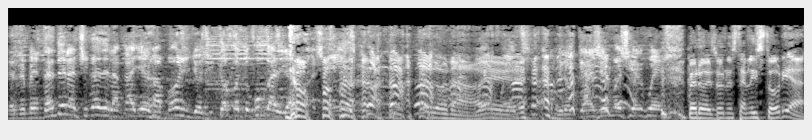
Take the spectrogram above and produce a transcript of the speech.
El representante de las chicas de la calle en Japón, y yo si toco tu cuca, y No. así. Don Abe. Pero ¿qué hacemos si el güey? Pero eso no está en la historia.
